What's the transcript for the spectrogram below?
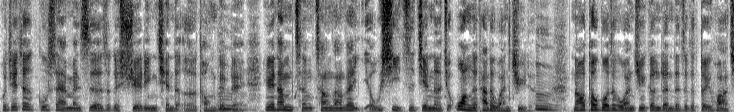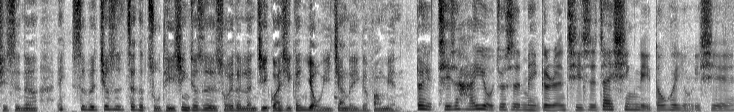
我觉得这个故事还蛮适合这个学龄前的儿童，对不对？因为他们常常常在游戏之间呢，就忘了他的玩具了。嗯，然后透过这个玩具跟人的这个对话，其实呢，哎，是不是就是这个主题性，就是所谓的人际关系跟友谊这样的一个方面？对，其实还有就是每个人其实在心里都会有一些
